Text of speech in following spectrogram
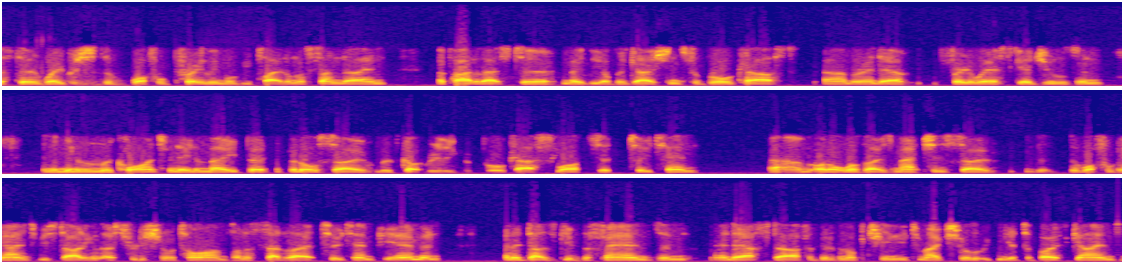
the third week, which is the WAFL prelim, will be played on a Sunday. And a part of that's to meet the obligations for broadcast um, around our free to air schedules and, and, the minimum requirements we need to meet. But but also we've got really good broadcast slots at two ten um, on all of those matches. So the, the WAFL games will be starting at those traditional times on a Saturday at two ten PM and. And it does give the fans and, and our staff a bit of an opportunity to make sure that we can get to both games,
